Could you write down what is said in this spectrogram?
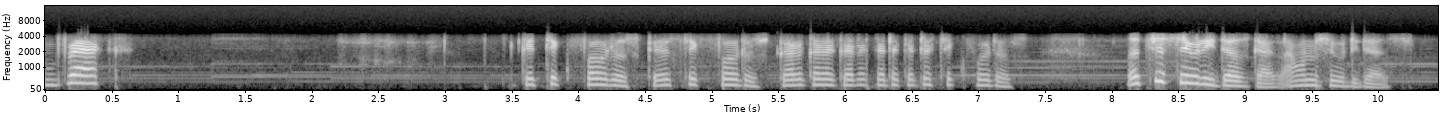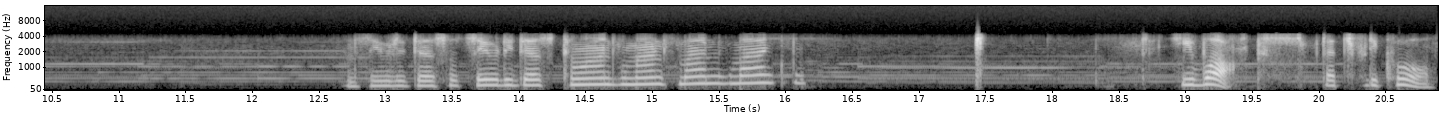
I'm back. Gotta take photos. Gotta take photos. Gotta, gotta, gotta, gotta, gotta take photos. Let's just see what he does, guys. I want to see what he does. Let's see what he does. Let's see what he does. Come on, come on, come on, come on. He walks. That's pretty cool.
